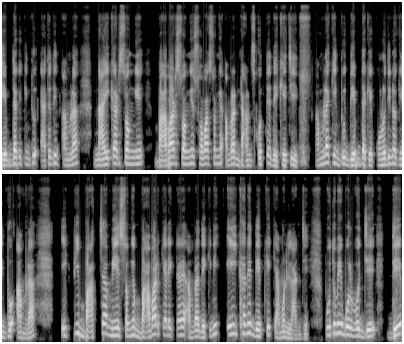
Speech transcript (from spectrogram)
দেবদাকে কিন্তু এতদিন আমরা নায়িকার সঙ্গে, বাবার সঙ্গে, সবার সঙ্গে আমরা ডান্স করতে দেখেছি। আমরা কিন্তু দেবদাকে কোনোদিনও কিন্তু আমরা একটি বাচ্চা মেয়ের সঙ্গে, বাবার ক্যারেক্টারে আমরা দেখিনি। এইখানে দেবকে কেমন লাগছে? প্রথমেই বলব যে দেব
